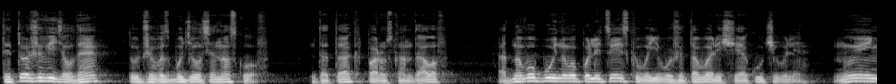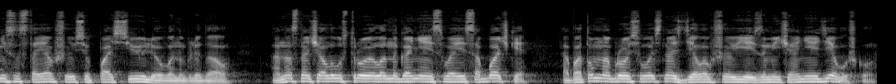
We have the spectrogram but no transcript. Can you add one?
«Ты тоже видел, да?» – тут же возбудился Носков. «Да так, пару скандалов. Одного буйного полицейского его же товарищи окучивали. Ну и несостоявшуюся пассию Лева наблюдал. Она сначала устроила нагоняй своей собачки, а потом набросилась на сделавшую ей замечание девушку.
